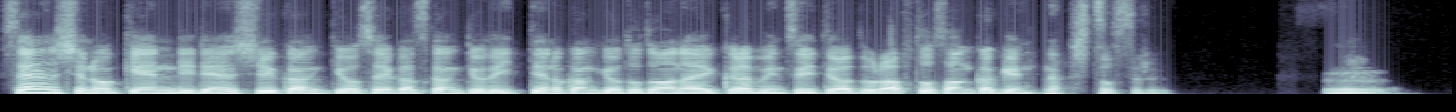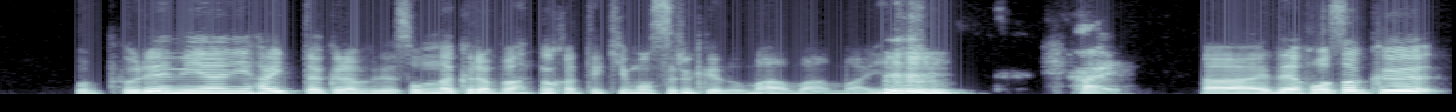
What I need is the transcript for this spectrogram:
選手の権利、練習環境、生活環境で一定の環境を整わないクラブについてはドラフト参加権なしとする。うん。プレミアに入ったクラブでそんなクラブあんのかって気もするけど、まあまあまあいいでしょう。はい。はい。で、補足、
